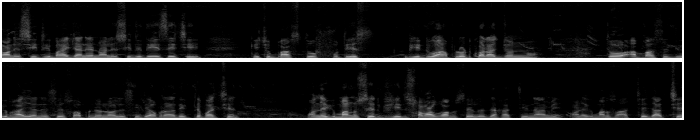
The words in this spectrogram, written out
নলেজ সিটি, ভাইজানের নলেজ সিটিতে এসেছি কিছু বাস্তব ফুটেজ ভিডিও আপলোড করার জন্য। তো আব্বাস সিদ্দিকি ভাইজানের সে স্বপ্নের নলেজ সিটি আপনারা দেখতে পাচ্ছেন। অনেক মানুষের ভিড়, সমাগম, সেগুলো দেখাচ্ছি না আমি। অনেক মানুষ আসছে, যাচ্ছে।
